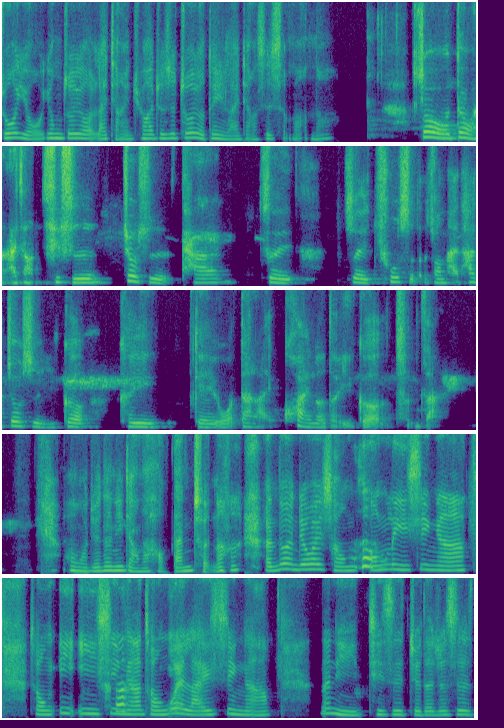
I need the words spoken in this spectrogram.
桌游用桌游来讲一句话，就是桌游对你来讲是什么呢？桌游对我来讲，其实就是它最最初始的状态，它就是一个可以给我带来快乐的一个存在。哦，我觉得你讲的好单纯啊，很多人就会从 功利性啊，从意义性啊，从未来性啊，那你其实觉得就是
